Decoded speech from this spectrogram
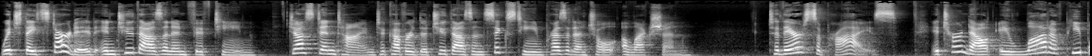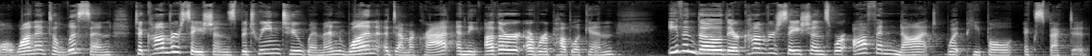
which they started in 2015, just in time to cover the 2016 presidential election. To their surprise, it turned out a lot of people wanted to listen to conversations between two women, one a Democrat and the other a Republican, even though their conversations were often not what people expected.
